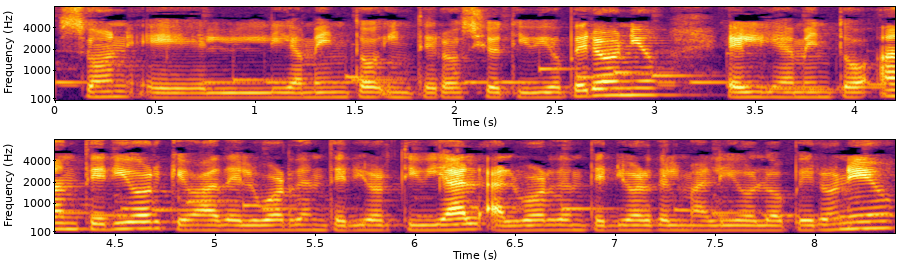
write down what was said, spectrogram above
son el ligamento interóseo tibio-peroneo, el ligamento anterior que va del borde anterior tibial al borde anterior del maleolo peroneo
